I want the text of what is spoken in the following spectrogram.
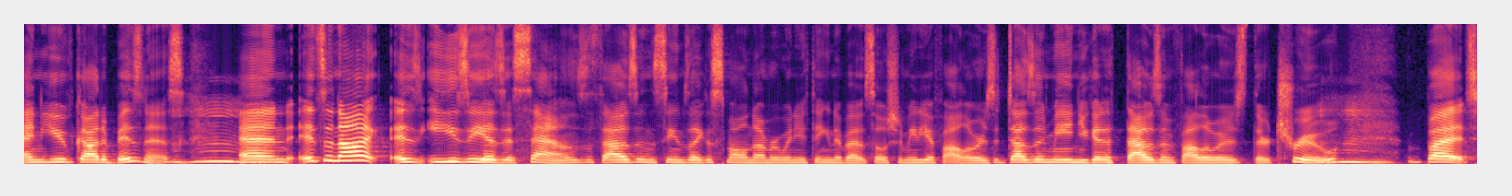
and you've got a business. Mm-hmm. And it's not as easy as it sounds. A thousand seems like a small number when you're thinking about social media followers. It doesn't mean you get a thousand followers; they're true, mm-hmm. but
